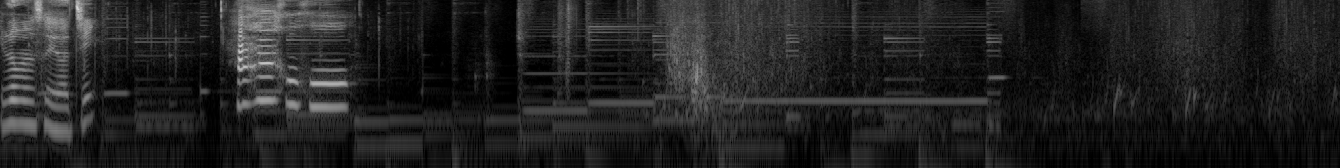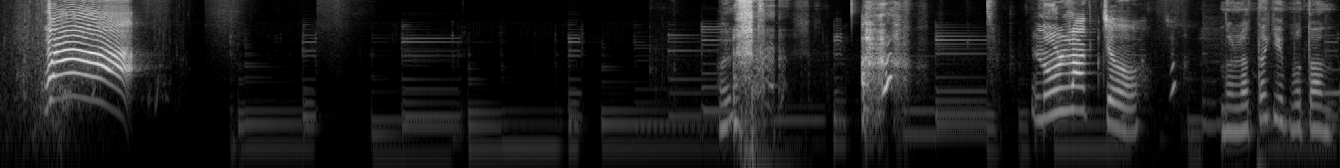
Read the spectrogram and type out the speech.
이러면서 해야지. 하하호호. 놀랐죠? 놀랐다기보단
